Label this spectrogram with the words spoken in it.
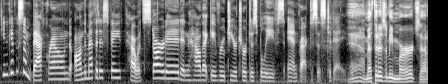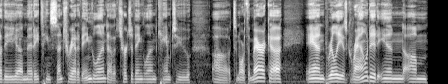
Can you give us some background on the Methodist faith, how it started, and how that gave root to your church's beliefs and practices today? Yeah, Methodism emerged out of the uh, mid 18th century, out of England, out of the Church of England, came to, uh, to North America, and really is grounded in, um,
